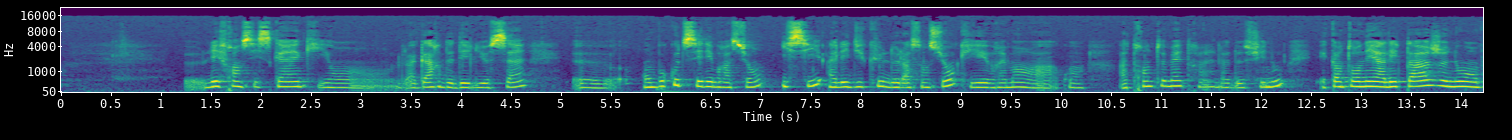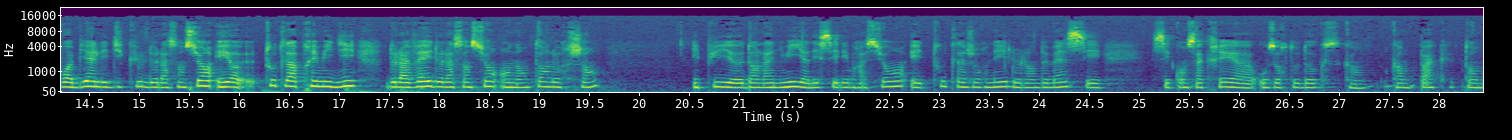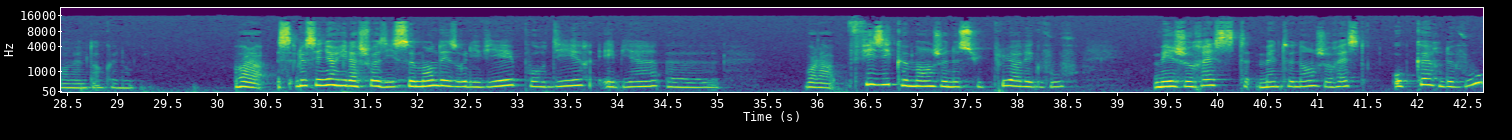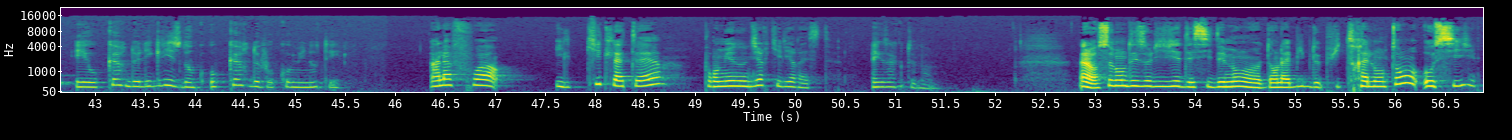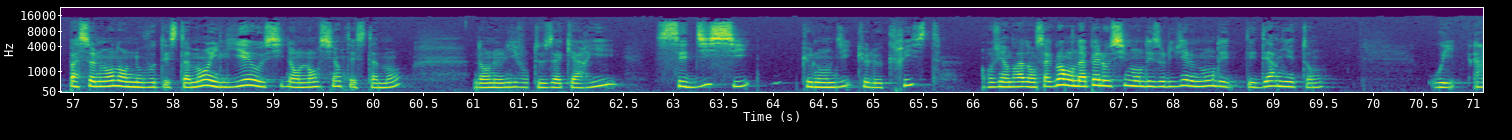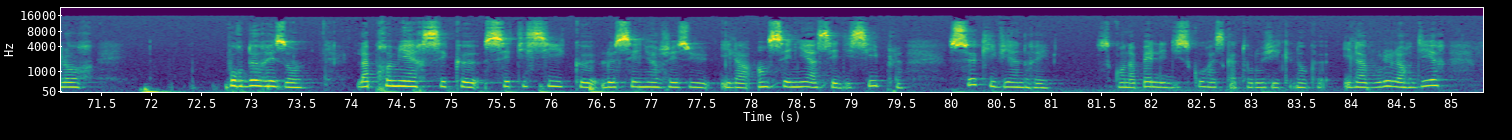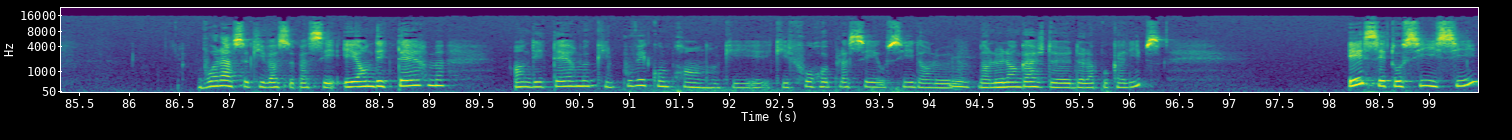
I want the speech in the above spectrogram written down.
euh, les franciscains qui ont la garde des lieux saints euh, ont beaucoup de célébrations ici à l'édicule de l'Ascension qui est vraiment à quoi à 30 mètres hein, là de chez nous. Et quand on est à l'étage, nous on voit bien l'édicule de l'Ascension et toute l'après-midi de la veille de l'Ascension, on entend leur chant. Et puis euh, dans la nuit, il y a des célébrations et toute la journée, le lendemain, c'est, c'est consacré aux orthodoxes quand, quand Pâques tombe en même temps que nous. Voilà, le Seigneur, il a choisi ce monde des oliviers pour dire, eh bien, euh, voilà, physiquement, je ne suis plus avec vous, mais je reste maintenant, je reste au cœur de vous et au cœur de l'Église, donc au cœur de vos communautés. À la fois, il quitte la terre pour mieux nous dire qu'il y reste. Exactement. Alors, ce monde des oliviers, décidément, euh, dans la Bible depuis très longtemps aussi, pas seulement dans le Nouveau Testament, il y est aussi dans l'Ancien Testament, dans le livre de Zacharie. C'est d'ici que l'on dit que le Christ reviendra dans sa gloire. On appelle aussi le monde des oliviers le monde des, des derniers temps. Oui, alors, pour deux raisons. La première, c'est que c'est ici que le Seigneur Jésus, il a enseigné à ses disciples ceux qui viendraient, ce qu'on appelle les discours eschatologiques. Donc euh, il a voulu leur dire, voilà ce qui va se passer, et en des termes, en des termes qu'ils pouvaient comprendre, qu'il faut replacer aussi dans le, mm. dans le langage de, l'Apocalypse. Et c'est aussi ici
